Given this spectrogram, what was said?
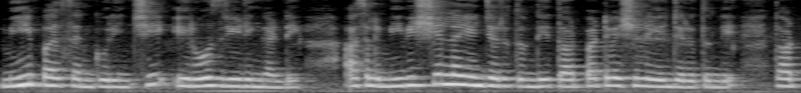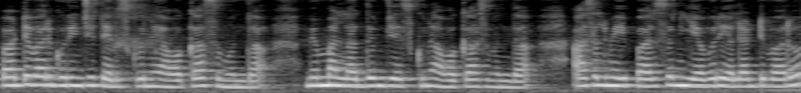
మీ పర్సన్ గురించి ఈరోజు రీడింగ్ అండి. అసలు మీ విషయంలో ఏం జరుగుతుంది? థర్డ్ పార్టీ విషయంలో ఏం జరుగుతుంది? థర్డ్ పార్టీ వారి గురించి తెలుసుకునే అవకాశం ఉందా? మిమ్మల్ని అర్థం చేసుకునే అవకాశం ఉందా? అసలు మీ పర్సన్ ఎవరు? ఎలాంటి వారో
